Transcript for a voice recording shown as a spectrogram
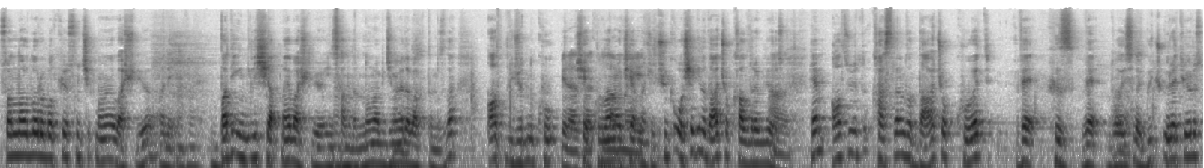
Sonlara doğru bakıyorsun çıkmamaya başlıyor. Hani body English yapmaya başlıyor insanların. Normal bir cimeme de baktığımızda alt vücudunu ku- Biraz şey kullanarak şey yapmaya çalışıyor. Çünkü o şekilde daha çok kaldırabiliyoruz. Anladım. Hem alt vücut kaslarımızda daha çok kuvvet ve hız ve dolayısıyla güç üretiyoruz.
